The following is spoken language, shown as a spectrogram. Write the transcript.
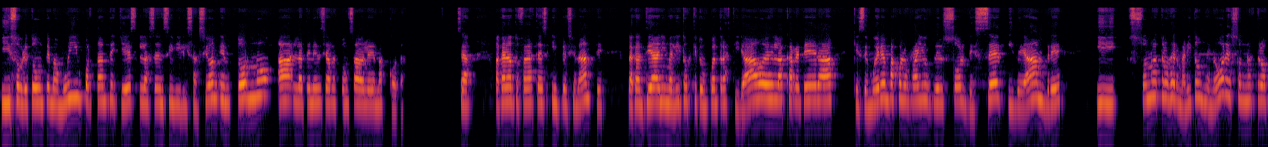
y sobre todo un tema muy importante que es la sensibilización en torno a la tenencia responsable de mascotas. O sea, acá en Antofagasta es impresionante la cantidad de animalitos que tú encuentras tirados en las carreteras, que se mueren bajo los rayos del sol de sed y de hambre, y son nuestros hermanitos menores, son nuestros,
